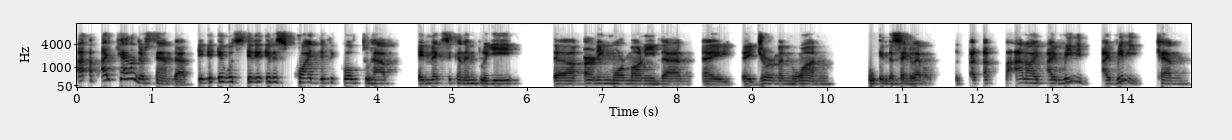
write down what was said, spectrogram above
I, I, can understand that. It, it was it, it is quite difficult to have a Mexican employee uh, earning more money than a, a German one in the same level. Uh, uh, and I, I really, I really can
